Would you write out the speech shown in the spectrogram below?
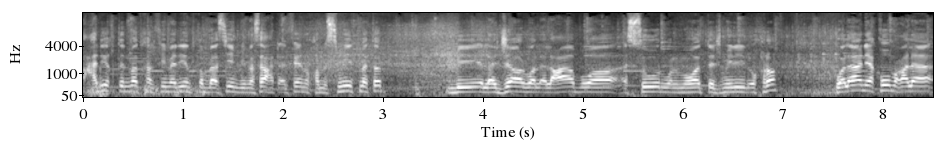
حديقة المدخل في مدينة قباسين بمساحة 2500 متر بالأشجار والألعاب والسور والمواد التجميلية الأخرى. والآن يقوم على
